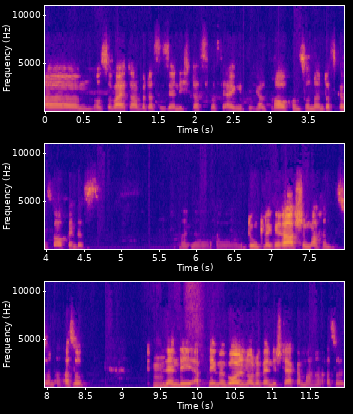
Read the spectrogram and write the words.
ähm, und so weiter. Aber das ist ja nicht das, was die eigentlich halt brauchen, sondern das kannst du auch in das eine äh, dunkle Garage machen, sondern also hm. wenn die abnehmen wollen oder wenn die stärker machen, also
